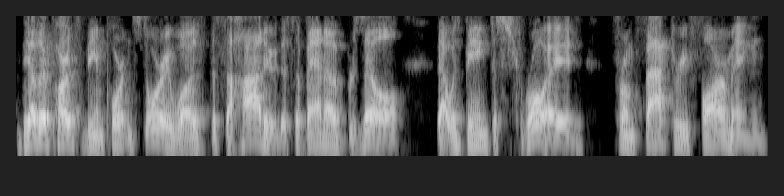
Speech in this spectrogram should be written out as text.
the other parts of the important story was the Cerrado, the savanna of Brazil, that was being destroyed from factory farming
